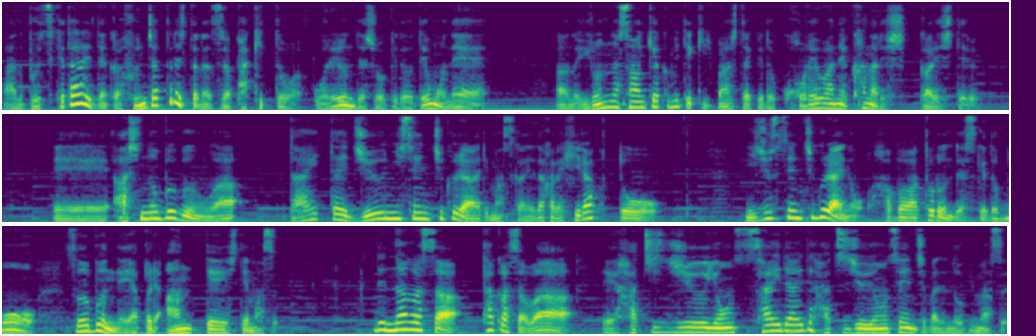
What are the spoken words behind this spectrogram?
あの、ぶつけたりなんか踏んじゃったりしたら、それはパキッと折れるんでしょうけど、でもね、あの、いろんな三脚見てきましたけど、これはね、かなりしっかりしてる。えー、足の部分は、だいたい12センチぐらいありますかね。だから開くと、20センチぐらいの幅は取るんですけども、その分ね、やっぱり安定してます。で、長さ、高さは、84、最大で84センチまで伸びます。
